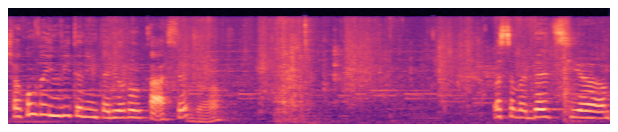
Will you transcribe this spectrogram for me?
Și acum vă invit în interiorul casei. Da. O să vedeți uh,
